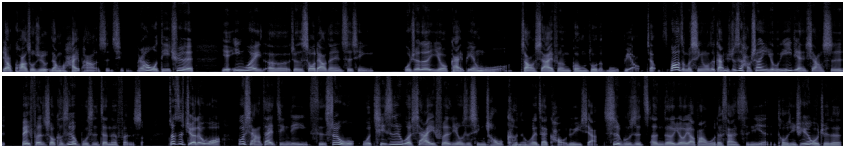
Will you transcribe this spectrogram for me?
要跨出去让我害怕的事情。然后我的确也因为呃，就是收掉这件事情，我觉得有改变我找下一份工作的目标。这样子不知道怎么形容这感觉，就是好像有一点像是被分手，可是又不是真的分手。就是觉得我不想再经历一次，所以我我其实如果下一份又是新创，我可能会再考虑一下，是不是真的又要把我的三十年投进去？因为我觉得，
